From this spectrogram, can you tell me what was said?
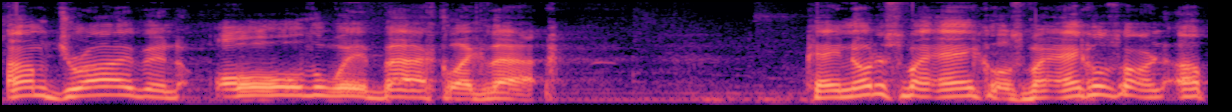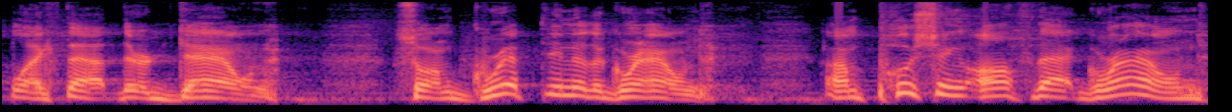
I'm driving all the way back like that. Okay, notice my ankles. My ankles aren't up like that, they're down. So I'm gripped into the ground. I'm pushing off that ground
